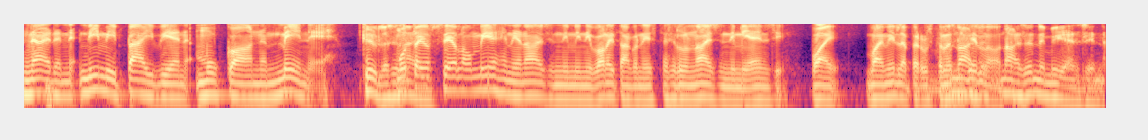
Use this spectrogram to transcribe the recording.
näiden nimipäivien mukaan menee? Kyllä se Mutta näin. jos siellä on miehen ja naisen nimi, niin valitaanko niistä silloin naisen nimi ensin? Vai, vai millä perusteella se silloin on? naisen nimi ensin.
